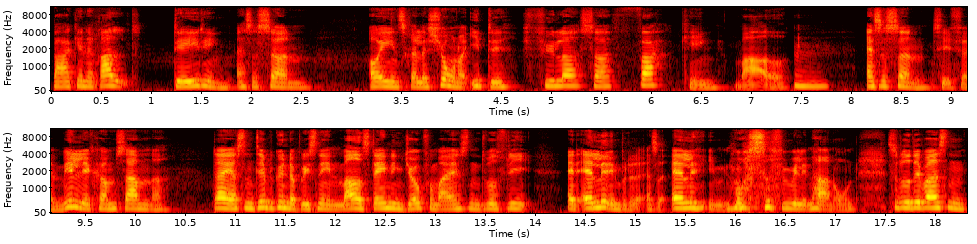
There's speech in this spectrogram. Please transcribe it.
bare generelt dating, altså sådan, og ens relationer i det, fylder så fucking meget. Mm. Altså sådan, til familie kom sammen, og der er jeg sådan, det er begyndt at blive sådan en meget standing joke for mig, sådan, du ved, fordi at alle inde på det, altså alle i min mors side familien har nogen. Så du ved, det er bare sådan,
